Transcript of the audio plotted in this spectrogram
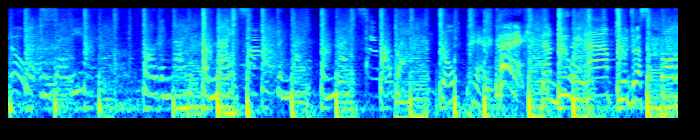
Alright. Don't panic. Panic! Now do we have to dress up for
